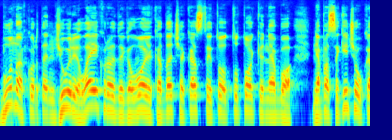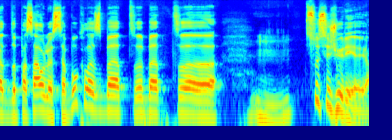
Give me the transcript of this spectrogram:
būna, kur ten žiūri laikrodį, galvoji, kada čia kas, tai to, to tokio nebuvo. Nepasakyčiau, kad pasaulio stebuklas, bet, bet uh, Mhm. susižiūrėjo.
